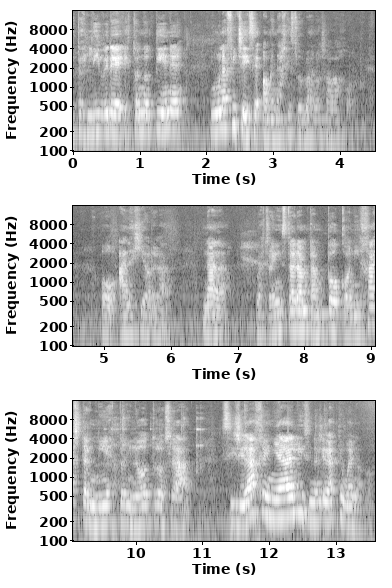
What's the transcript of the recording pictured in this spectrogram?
Esto es libre, esto no tiene ningún afiche dice homenajes urbanos abajo. O Ale Giorga. Nada. Nuestro Instagram tampoco, ni hashtag, ni esto, ni lo otro. O sea, si llegás genial y si no llegaste, bueno, no.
